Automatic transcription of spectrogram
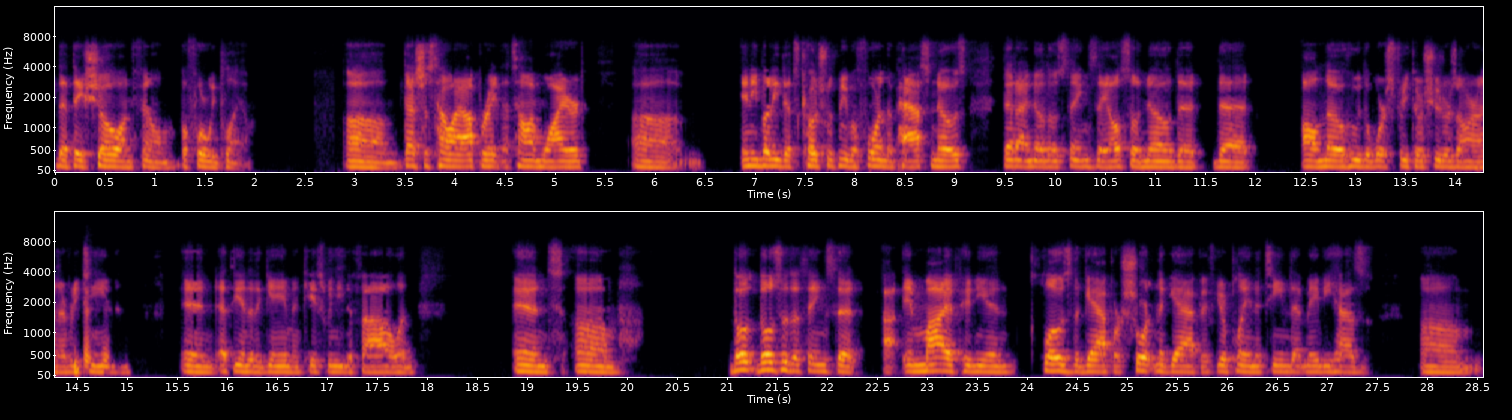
that they show on film before we play them. Um, that's just how I operate. That's how I'm wired. Um, anybody that's coached with me before in the past knows that I know those things. They also know that that I'll know who the worst free throw shooters are on every team, and, and at the end of the game, in case we need to foul, and and um, th- those are the things that, uh, in my opinion, close the gap or shorten the gap if you're playing a team that maybe has um,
